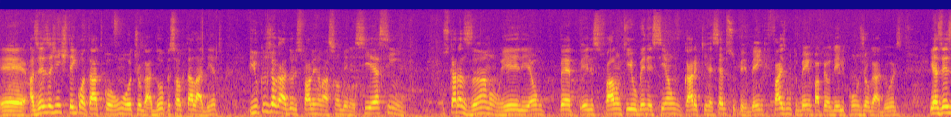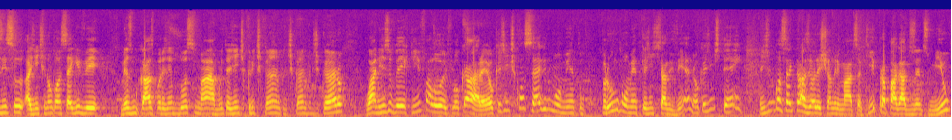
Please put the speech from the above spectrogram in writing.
é, às vezes a gente tem contato com um ou outro jogador, o pessoal que tá lá dentro, e o que os jogadores falam em relação ao Benessi é assim, os caras amam ele, é um, é, eles falam que o Benessi é um cara que recebe super bem, que faz muito bem o papel dele com os jogadores, e às vezes isso a gente não consegue ver. Mesmo caso, por exemplo, do Ocimar, muita gente criticando, criticando, criticando, o Anísio veio aqui e falou, ele falou, cara, é o que a gente consegue no momento, pro momento que a gente está vivendo, é o que a gente tem. A gente não consegue trazer o Alexandre Matos aqui para pagar 200 mil,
